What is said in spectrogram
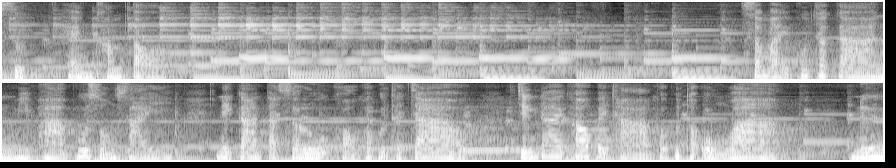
ที่สุดแห่งคำตอบ สมัยพุทธกาลมีพราหมณ์ผู้สงสัย ในการตัดสรู้ของพระพุทธเจ้า จึงได้เข้าไปถามพระพุทธองค์ว่าหนึ่ง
